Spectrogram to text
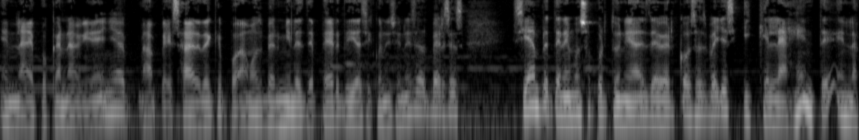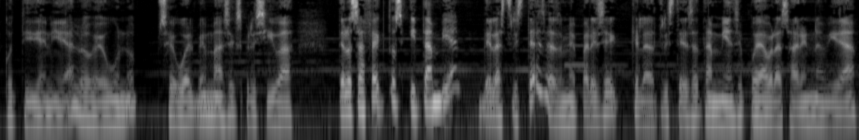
en la época navideña, a pesar de que podamos ver miles de pérdidas y condiciones adversas, siempre tenemos oportunidades de ver cosas bellas y que la gente en la cotidianidad, lo ve uno, se vuelve más expresiva de los afectos y también de las tristezas. Me parece que la tristeza también se puede abrazar en Navidad,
